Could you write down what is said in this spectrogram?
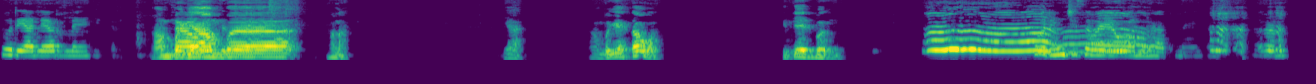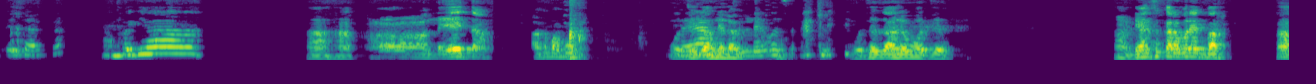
पुरी आल्यावर लय हे करते. आंब गावात घ्या आंब येते. म्हणा घ्या आंब घेता बा किती आहेत बघ पोरींची सवय ओम राहत नाही. रडते सारखं. हा हा. आ, लय बाबू वज झालं वज झालं वज. हा डॅन्स करा बरं एक बार हा.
